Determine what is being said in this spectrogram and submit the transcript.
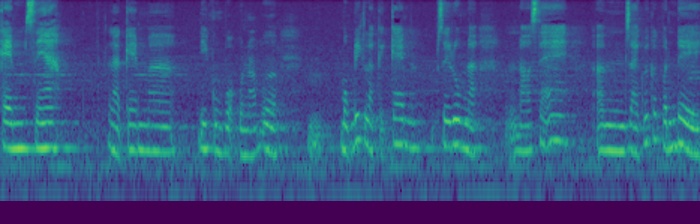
kem xe là kem à, đi cùng bộ của nó vừa. Mục đích là cái kem serum là nó sẽ um, giải quyết các vấn đề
